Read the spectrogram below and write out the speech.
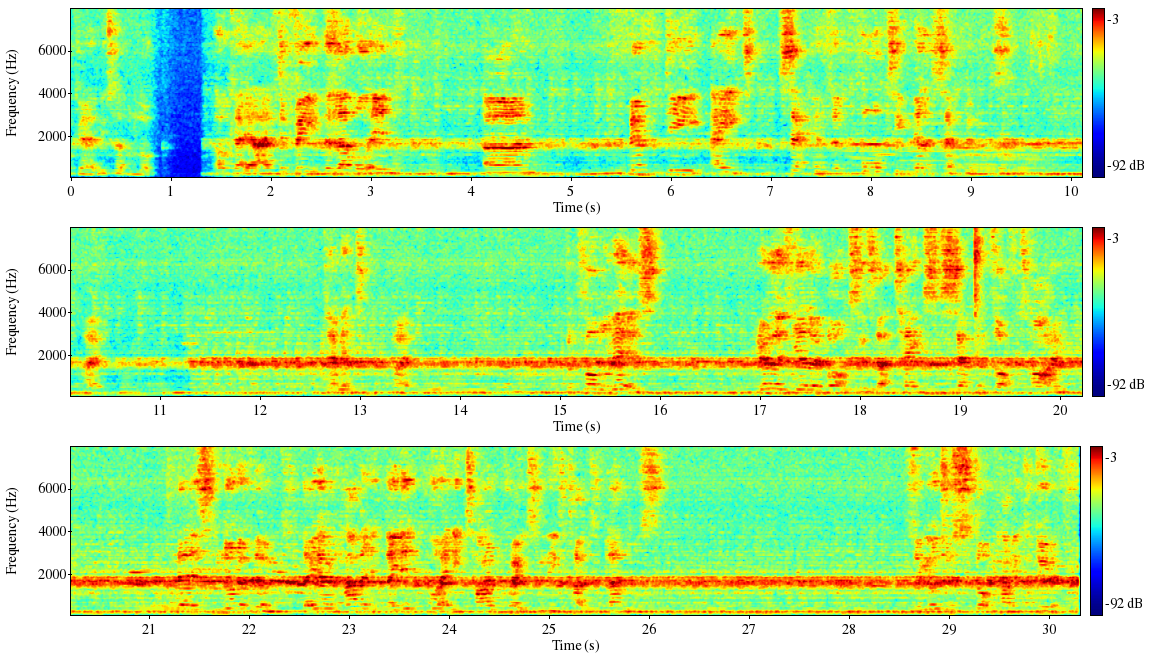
Okay, let's have a look. Okay, I have to beat the level in um, 58 seconds and 40 milliseconds. Right. Damn it. Right. The problem is, you know those yellow boxes that takes seconds off time? There's none of them. They don't have any, they didn't put any time frames in these types of levels. wanted to do it.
